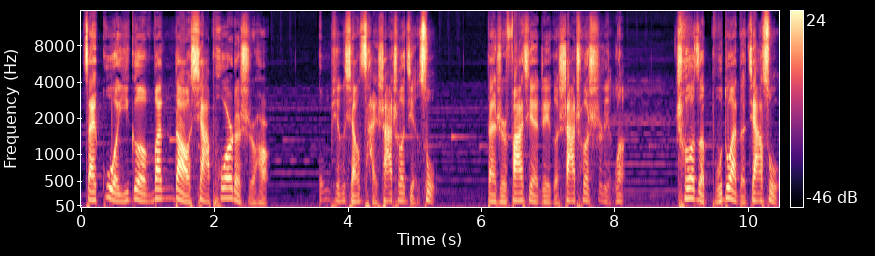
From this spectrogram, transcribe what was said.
在过一个弯道下坡的时候，公平想踩刹车减速，但是发现这个刹车失灵了，车子不断的加速，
